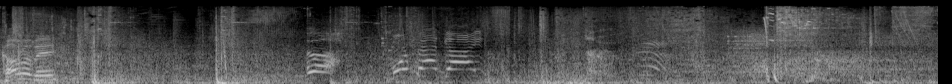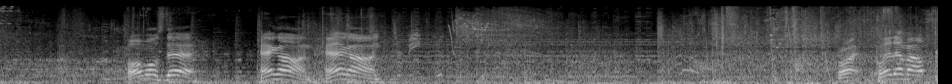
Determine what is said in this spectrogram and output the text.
Cover me. Ugh, more bad guys. Almost there. Hang on, hang on. Alright, clear them out.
